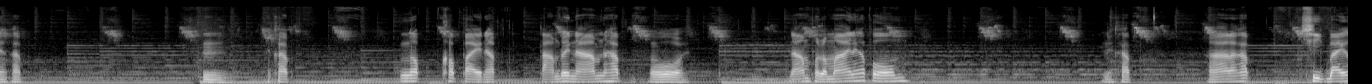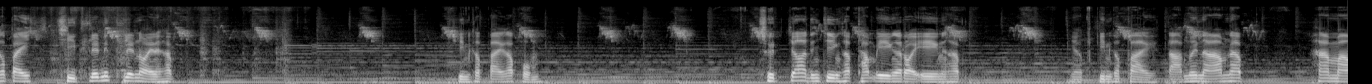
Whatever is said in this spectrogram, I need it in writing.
นะครับ อืมนะครับงบเข้าไปนะครับ ตามด้วยน้ำนะครับ โอ้น้ำผลไม้นะครับผมนะครับเอาละครับ ฉีกใบเข้าไปฉีกทีละนิดทีละหน่อยนะครับกินเข้าไปครับผม สุดยอดจริง ๆ ครับทำเองอร่อยเองนะครับเนี่ยครับกินเข้าไปตามด้วยน้ำนะครับ ห้ามเมา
